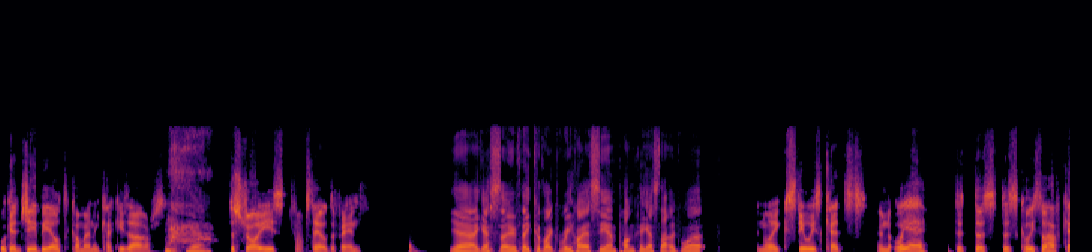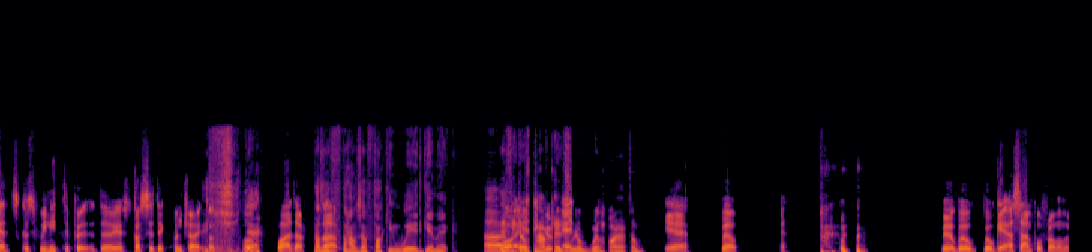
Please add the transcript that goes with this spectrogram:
We'll get JBL to come in and kick his arse yeah, destroy his first title defense. Yeah. I guess so. If they could like rehire CM Punk, I guess that would work. and like steal his kids. And oh yeah, does does, does still have kids? Because we need to put the custody contract on yeah, ladder that was, that. a, that was a fucking weird gimmick. Uh, if Well, he doesn't Eddie have Gr- kids, Ed- we'll, we'll hire some. Yeah, well, yeah. we'll we'll we'll get a sample from him,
